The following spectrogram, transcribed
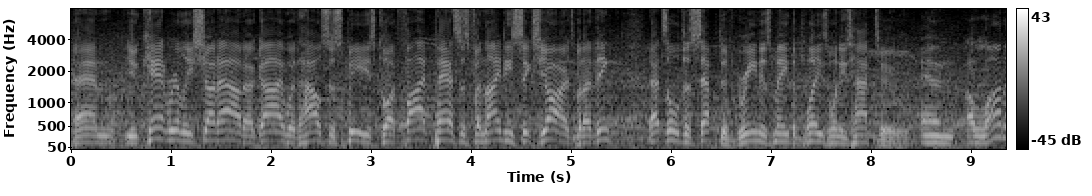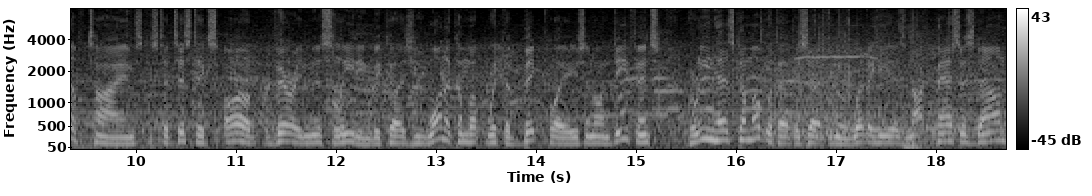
and you can't really shut out a guy with House's speed. He's caught five passes for 96 yards, but I think that's a little deceptive. Green has made the plays when he's had to. And a lot of times statistics are very misleading because you want to come up with the big plays, and on defense, Green has come up with that this afternoon, whether he has knocked passes down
